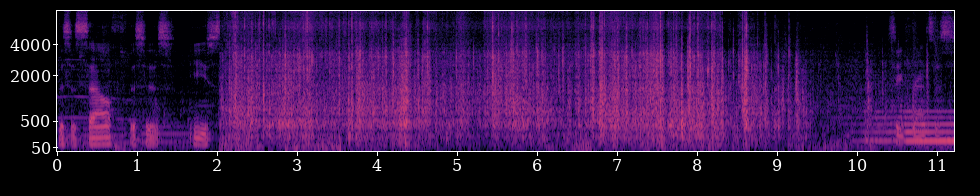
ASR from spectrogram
This is south, this is east. St. Francis.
